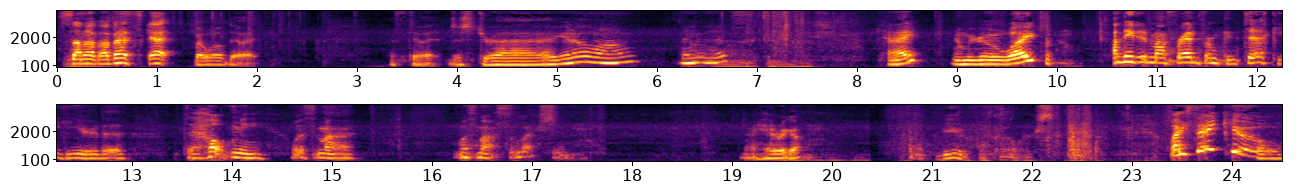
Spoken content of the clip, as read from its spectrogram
Son of a biscuit, but we'll do it. Let's do it. Just drag it along like this. Okay, and we're gonna wipe. I needed my friend from Kentucky here to to help me with my with my selection. All right, here we go. Beautiful colors. Why, thank you.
